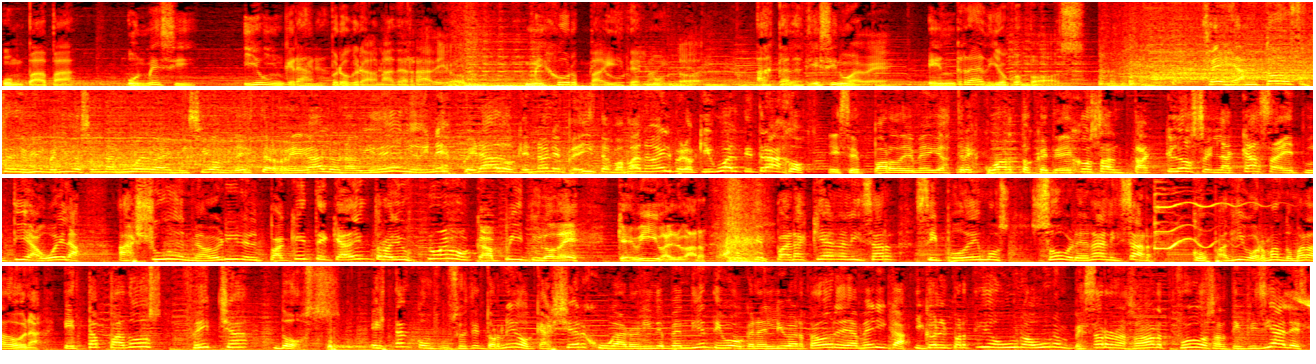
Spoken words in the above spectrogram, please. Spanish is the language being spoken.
un papa, un Messi y un gran programa de radio. Mejor país del mundo. Hasta las 19 en Radio con Voz. Sean todos ustedes bienvenidos a una nueva emisión de este regalo navideño inesperado que no le pediste a Papá Noel, pero que igual te trajo. Ese par de medias tres cuartos que te dejó Santa Claus en la casa de tu tía abuela. Ayúdenme a abrir el paquete que adentro hay un nuevo capítulo de Que viva el bar. Porque ¿para qué analizar si podemos sobreanalizar? Copa Diego Armando Maradona, etapa 2, fecha 2. Es tan confuso este torneo que ayer jugaron Independiente y Boca en el Libertadores de América y con el partido 1 a 1 empezaron a sonar fuegos artificiales.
